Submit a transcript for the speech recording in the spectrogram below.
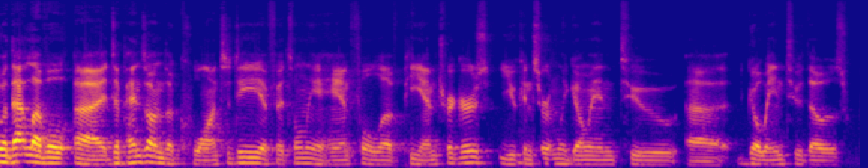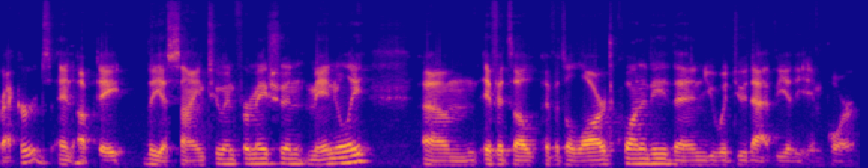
So at that level, uh, it depends on the quantity. If it's only a handful of PM triggers, you can certainly go into uh, go into those records and update the assigned to information manually. Um, if it's a if it's a large quantity, then you would do that via the import,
